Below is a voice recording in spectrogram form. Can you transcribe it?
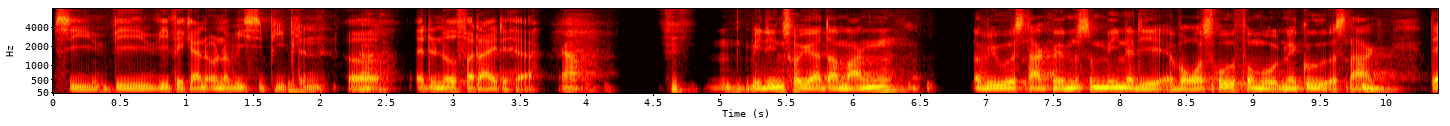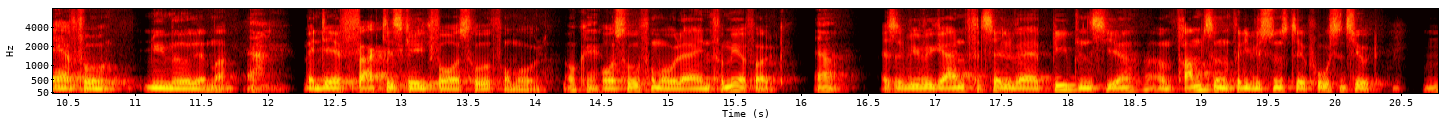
sige, vi, vi vil gerne undervise i Bibelen, og ja. er det noget for dig, det her? Ja. Mit indtryk er, at der er mange, når vi er ude og snakke med dem, så mener de, at vores hovedformål med at gå ud og snakke, det er at få nye medlemmer. Ja. Men det er faktisk ikke vores hovedformål. Okay. Vores hovedformål er at informere folk. Ja. Altså, vi vil gerne fortælle, hvad Bibelen siger om fremtiden, fordi vi synes, det er positivt. Mm.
